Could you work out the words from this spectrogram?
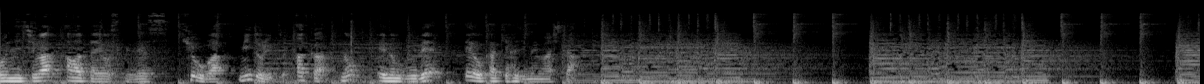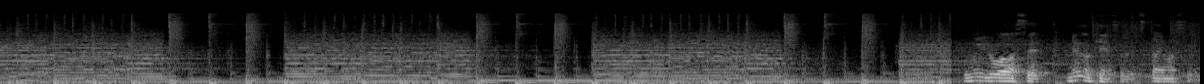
こんにちは、粟田洋介です。今日は緑と赤の絵の具で絵を描き始めました。この色合わせ、目の検査で使いますよね。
